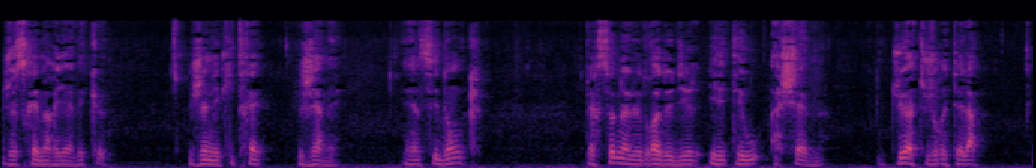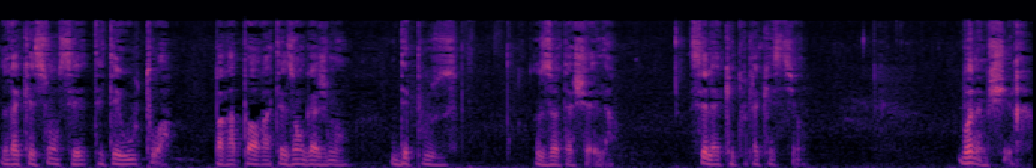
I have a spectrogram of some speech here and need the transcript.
je serai marié avec eux. Je ne les quitterai jamais. Et ainsi donc, personne n'a le droit de dire il était où Hachem? Dieu a toujours été là. La question c'est t'étais où toi par rapport à tes engagements d'épouse? C'est là qu'est toute la question. Bon Amshir.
